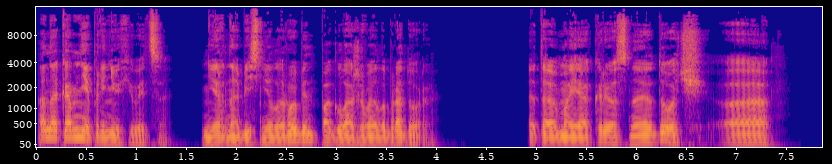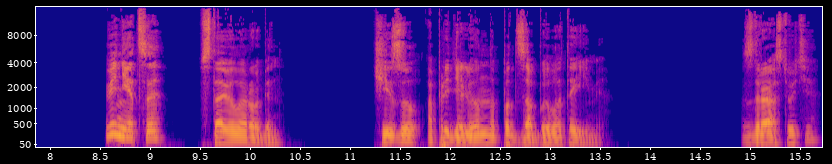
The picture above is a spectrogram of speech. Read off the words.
«Она ко мне принюхивается», нервно объяснила Робин, поглаживая лабрадора. «Это моя крестная дочь, а...» «Венеция», — вставила Робин. Чизл определенно подзабыл это имя. «Здравствуйте»,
